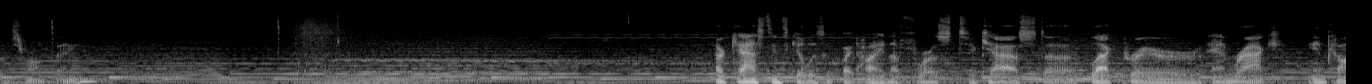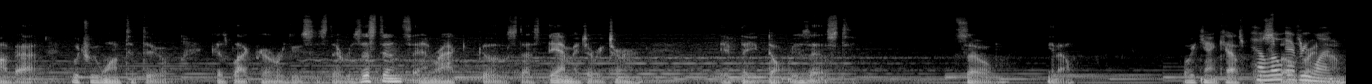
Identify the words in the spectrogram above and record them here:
that's the wrong thing. Our casting skill isn't quite high enough for us to cast uh, Black Prayer and Rack in combat, which we want to do because Black Prayer reduces their resistance and Rack goes does damage every turn if they don't resist. So, you know, we can't cast. Hello everyone.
